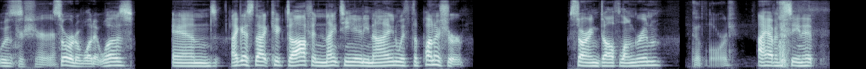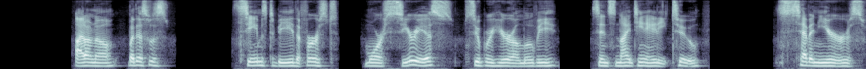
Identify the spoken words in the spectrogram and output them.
was For sure. sort of what it was. And I guess that kicked off in 1989 with The Punisher, starring Dolph Lundgren. Good lord. I haven't seen it. I don't know, but this was seems to be the first more serious superhero movie since 1982. 7 years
